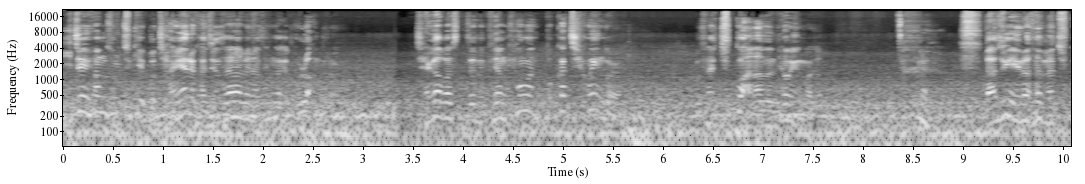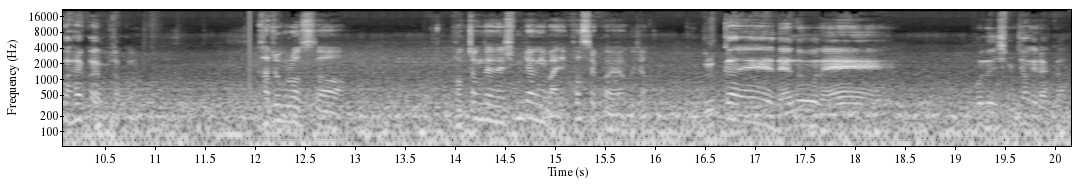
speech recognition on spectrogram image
이제 형 솔직히 뭐 장애를 가진 사람이라는 생각이 별로 안 들어요. 제가 봤을 때는 그냥 형은 똑같이 형인 거예요. 뭐 사실 축구 안 하는 형인 거죠. 나중에 일어나면 축구 할 거예요 무조건. 가족으로서 걱정되는 심경이 많이 컸을 거예요 그죠? 물가에 내놓은 애 보는 심정이랄까.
